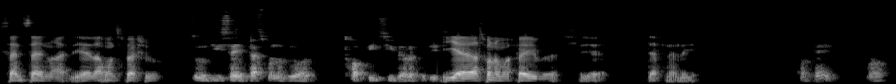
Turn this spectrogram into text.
sense then, like, yeah, that one's special. So, would you say that's one of your top beats you've ever produced? Yeah, that's one of my favourites. Yeah, definitely. Okay. Well,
